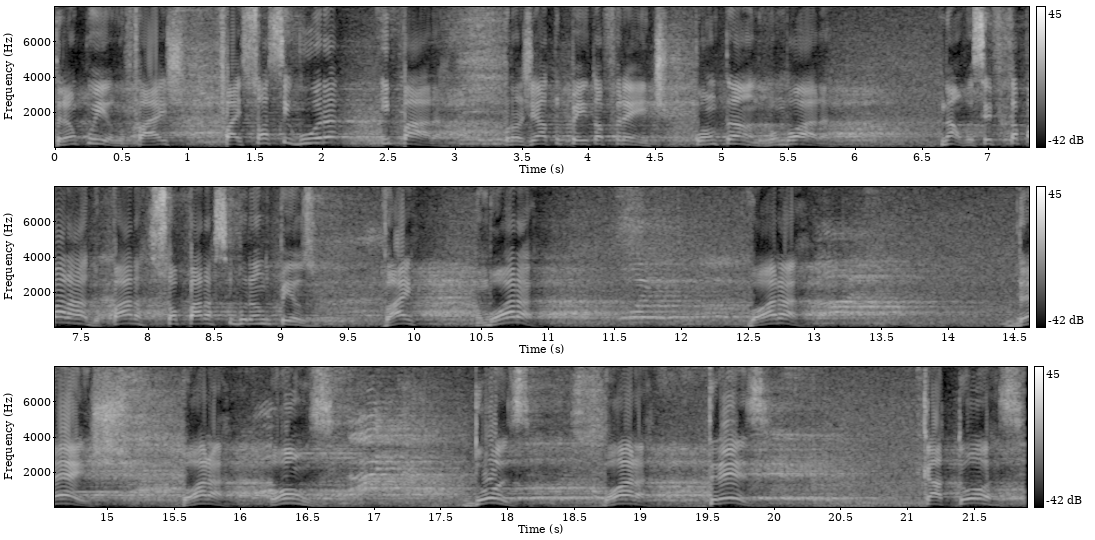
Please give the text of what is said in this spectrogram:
Tranquilo, faz, faz só segura e para. Projeta o peito à frente, contando, vamos embora. Não, você fica parado, para, só para segurando o peso. Vai, vamos embora? Bora. 10, bora. 11, 12, bora. 13, 14,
